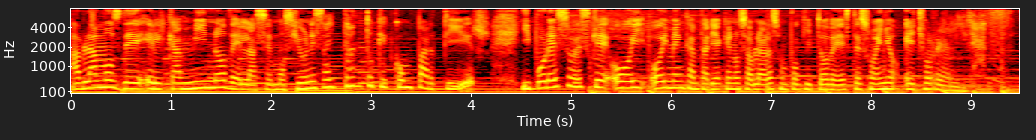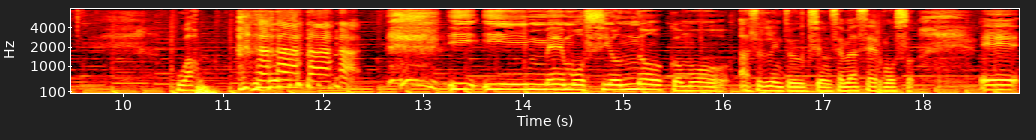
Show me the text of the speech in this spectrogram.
Hablamos de el camino de las emociones, hay tanto que compartir y por eso es que hoy, hoy me encantaría que nos hablaras un poquito de este sueño hecho realidad. Wow. y, y me emocionó como haces la introducción, se me hace hermoso. Eh,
